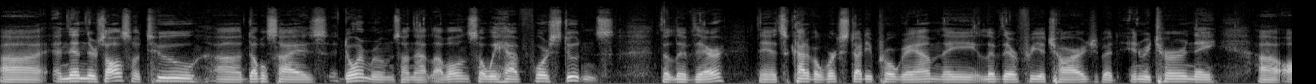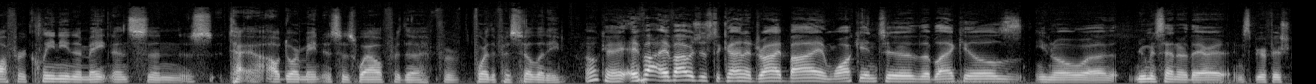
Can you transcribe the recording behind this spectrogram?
uh, and then there's also two uh, double-sized dorm rooms on that level, and so we have four students that live there. It's kind of a work-study program. They live there free of charge, but in return, they uh, offer cleaning and maintenance and ta- outdoor maintenance as well for the for, for the facility. Okay, if I if I was just to kind of drive by and walk into the Black Hills, you know, uh, Newman Center there in Spearfish,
